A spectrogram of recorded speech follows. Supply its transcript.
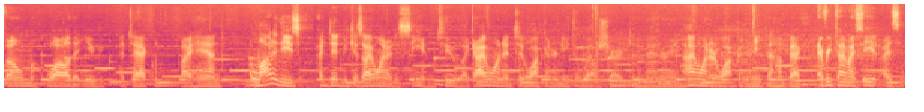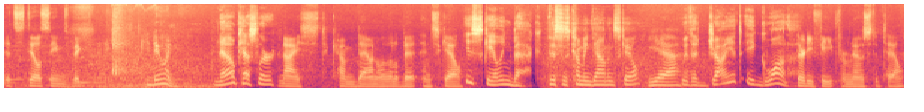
foam wall that you attack by hand. A lot of these I did because I wanted to see them too. Like I wanted to walk underneath a whale shark in ray, and I wanted to walk underneath the humpback. Every time I see it, I, it still seems big to me. What are you doing? Now Kessler, nice to come down a little bit in scale, is scaling back. This is coming down in scale? Yeah. With a giant iguana. 30 feet from nose to tail.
